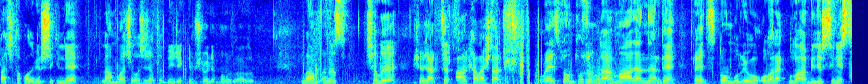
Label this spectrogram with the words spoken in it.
aç kapalı bir şekilde lamba çalışacaktır diyecektim. Şöyle yapmamız lazım. Lambanız çalışacaktır arkadaşlar. Bu redstone tozunu da madenlerde redstone bloğu olarak bulabilirsiniz.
